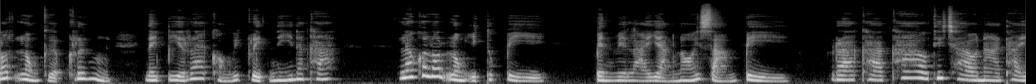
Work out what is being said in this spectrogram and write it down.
ลดลงเกือบครึ่ง ในปีแรกของวิกฤตนี้นะคะ แล้วก็ลดลงอีกทุกปี เป็นเวลาอย่างน้อย 3 ปี ราคาข้าวที่ชาวนาไทย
